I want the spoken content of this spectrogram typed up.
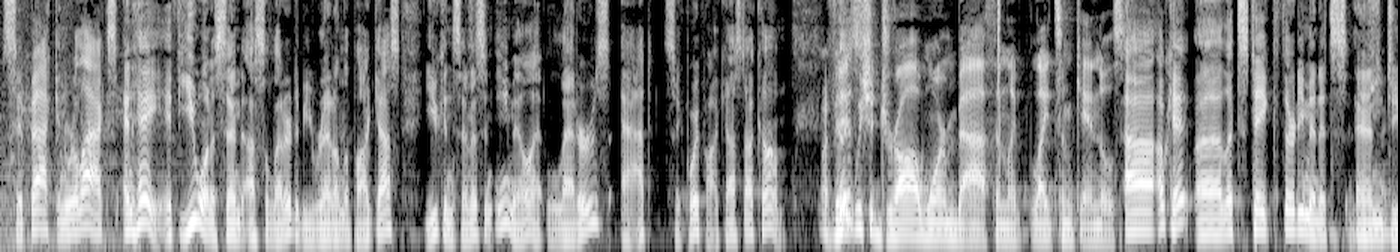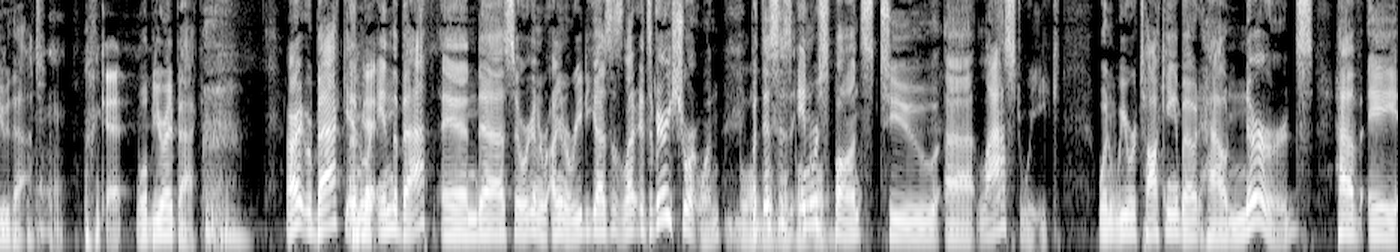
Sit back and relax. And hey, if you want to send us a letter to be read on the podcast, you can send us an email at letters at sickboypodcast.com. I feel like we should draw a warm bath and like light some candles. Uh, okay, uh, let's take 30 minutes and do that. okay. We'll be right back. All right, we're back and we're in the bath, and uh, so we're gonna I'm gonna read you guys this letter. It's a very short one, but this is in response to uh, last week when we were talking about how nerds have a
